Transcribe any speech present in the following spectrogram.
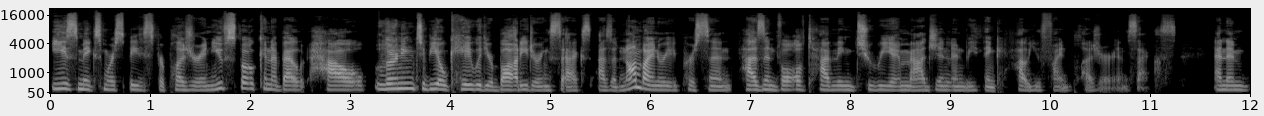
ease makes more space for pleasure. And you've spoken about how learning to be okay with your body during sex as a non binary person has involved having to reimagine and rethink how you find pleasure in sex. And I'm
